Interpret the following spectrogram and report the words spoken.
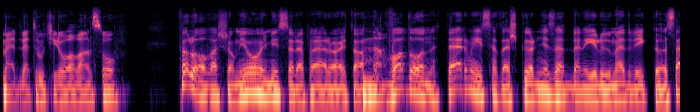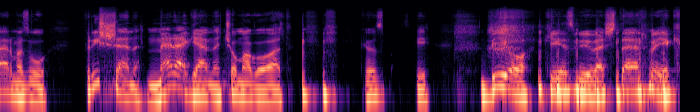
medvetrutyiról van szó. Felolvasom, jó, hogy mi szerepel rajta. Na. Vadon, természetes környezetben élő medvéktől származó, frissen, melegen csomagolt, közbaszki, bio kézműves termék,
